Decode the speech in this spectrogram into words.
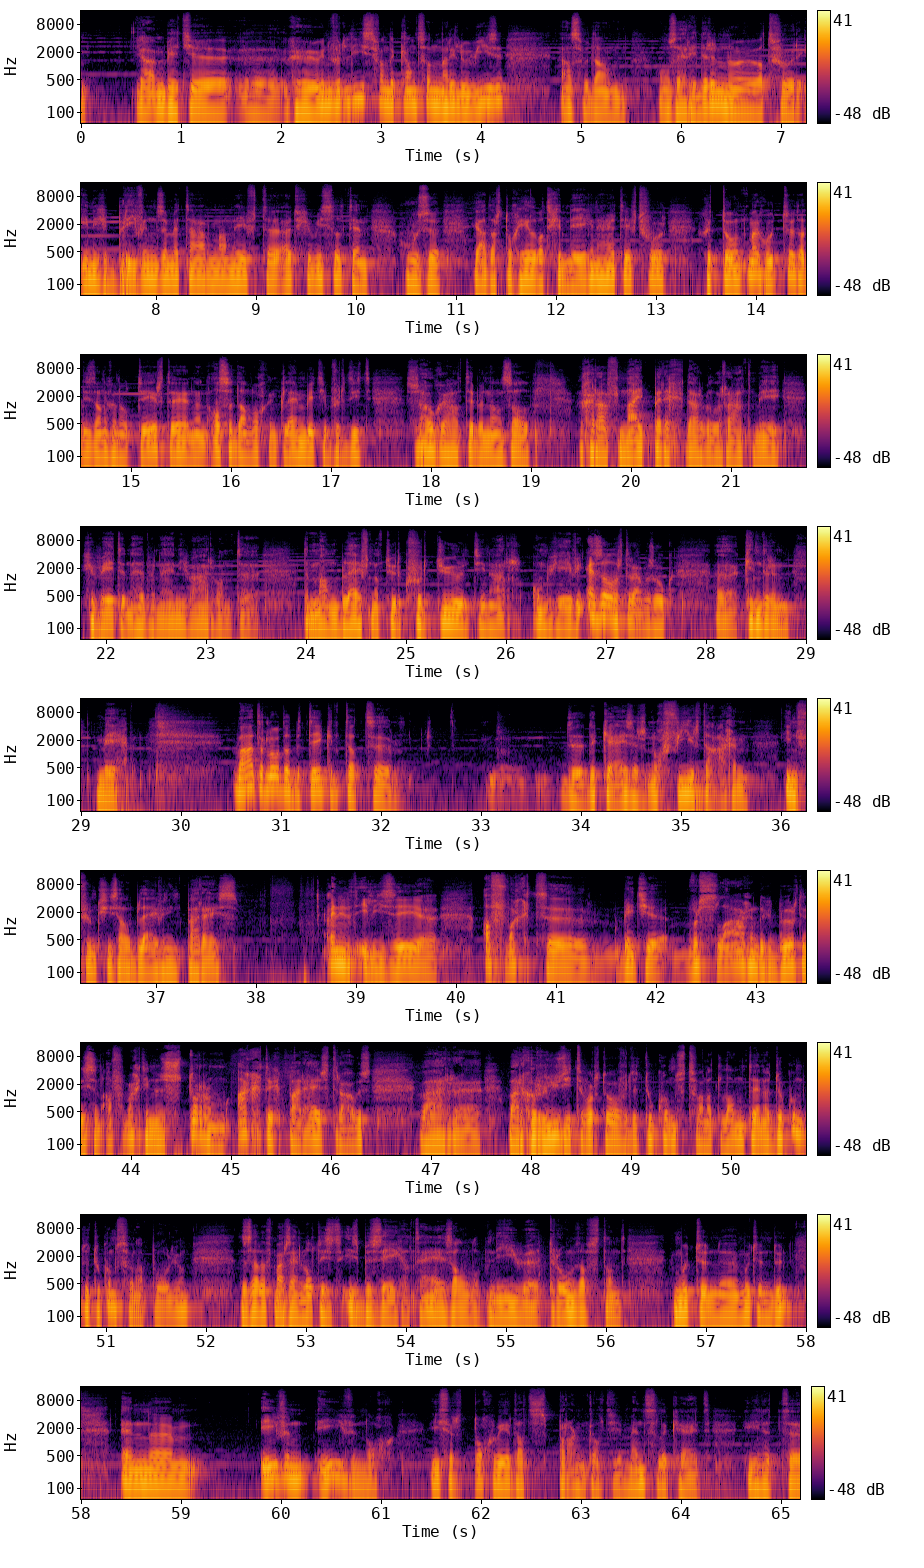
ja, een beetje uh, geheugenverlies van de kant van Marie-Louise. Als we dan ons herinneren uh, wat voor innige brieven ze met haar man heeft uitgewisseld en hoe ze ja, daar toch heel wat genegenheid heeft voor getoond. Maar goed, dat is dan genoteerd. Hè. En als ze dan nog een klein beetje verdriet zou gehad hebben, dan zal graaf Nijperg daar wel raad mee geweten hebben, hè, nietwaar? Want uh, de man blijft natuurlijk voortdurend in haar omgeving en zal er trouwens ook kinderen mee hebben. Waterloo, dat betekent dat de, de keizer nog vier dagen in functie zal blijven in Parijs. En in het Élysée afwacht, uh, een beetje verslagende gebeurtenissen afwacht in een stormachtig Parijs trouwens, waar, uh, waar geruzied wordt over de toekomst van het land en de, toekomst van Napoleon zelf, maar zijn lot is, is bezegeld. Hè. Hij zal opnieuw troonsafstand moeten, moeten doen. En ehm, even, even nog is er toch weer dat sprankeltje menselijkheid in het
